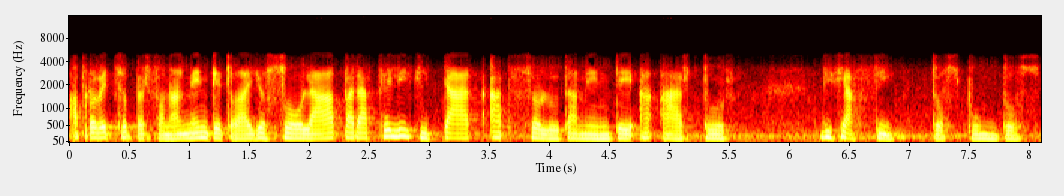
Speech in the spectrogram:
Aprovecho personalmente toda yo sola para felicitar absolutamente a Arthur. Dice así, dos puntos.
